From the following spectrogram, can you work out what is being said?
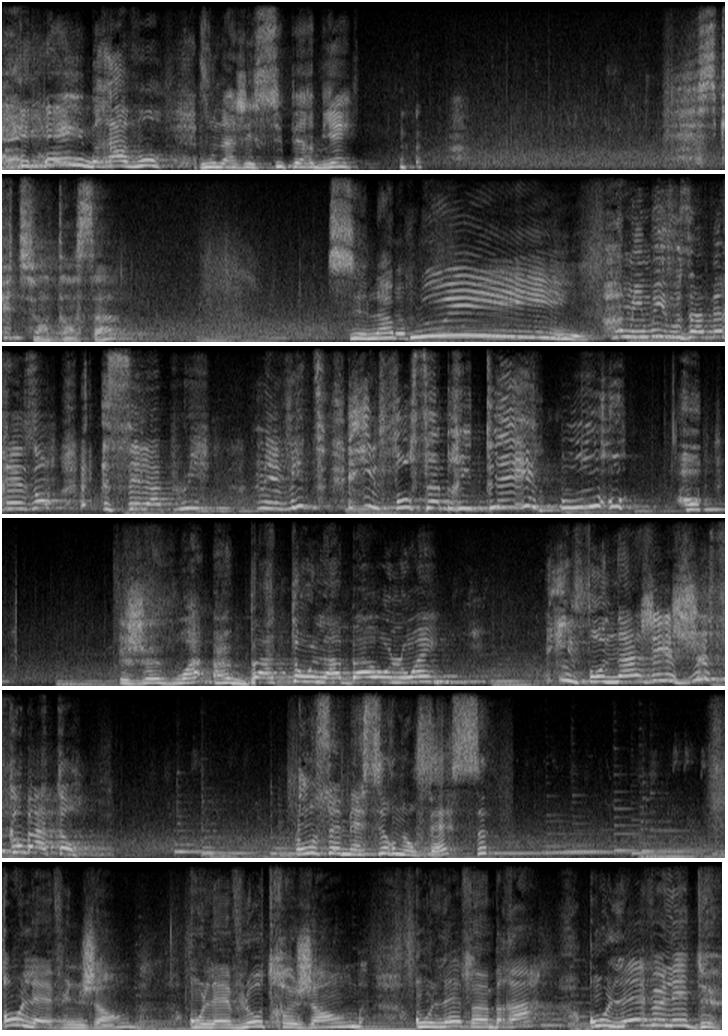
Hé, hé, bravo! Vous nagez super bien. Est-ce que tu entends ça? C'est la pluie! Ah, mais oui, vous avez raison. C'est la pluie. Mais vite, il faut s'abriter. Oh! Je vois un bateau là-bas au loin. Il faut nager jusqu'au bateau. On se met sur nos fesses. On lève une jambe, on lève l'autre jambe, on lève un bras, on lève les deux.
